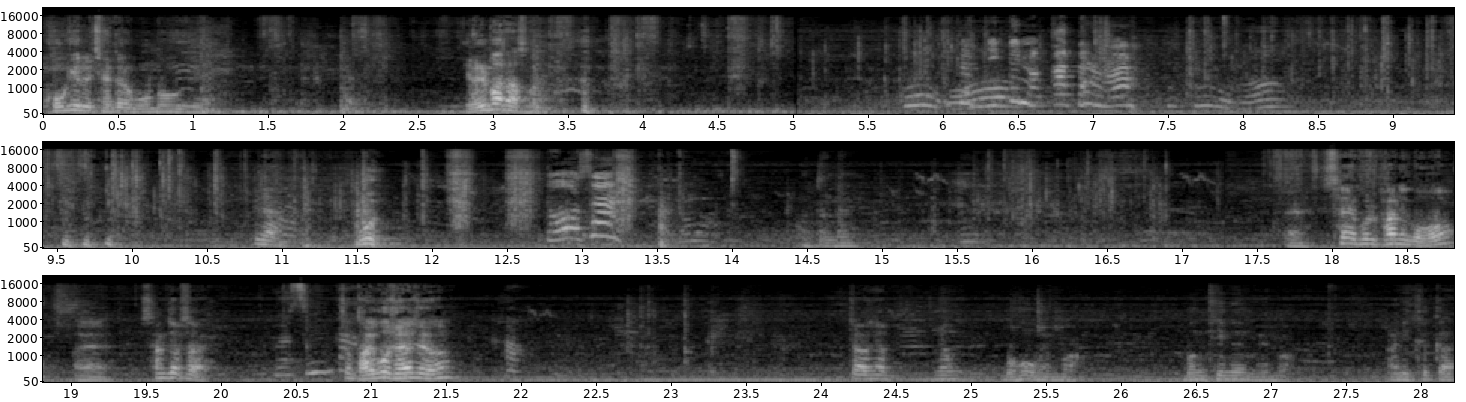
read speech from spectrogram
고기를 제대로 못 먹은 게 열받아서. 그냥. 뭐? 어떨래? 네, 새 불판이고 네, 삼겹살. 좀 달궈줘야죠. 자 그냥 그냥 먹어 멤버, 멍티는 멤버. 아니 그까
